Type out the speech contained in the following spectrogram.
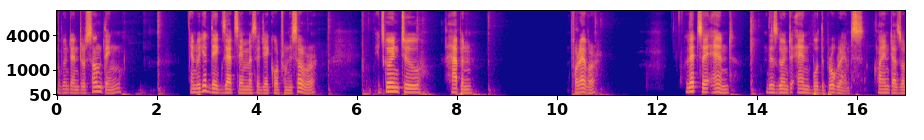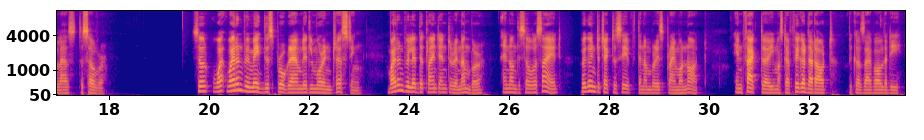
We're going to enter something and we get the exact same message echoed from the server. It's going to happen forever. Let's say end. This is going to end both the programs, client as well as the server. So why, why don't we make this program a little more interesting? Why don't we let the client enter a number and on the server side, we're going to check to see if the number is prime or not. In fact, uh, you must have figured that out because I've already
